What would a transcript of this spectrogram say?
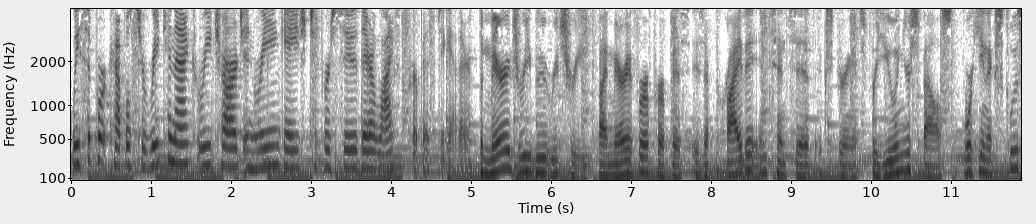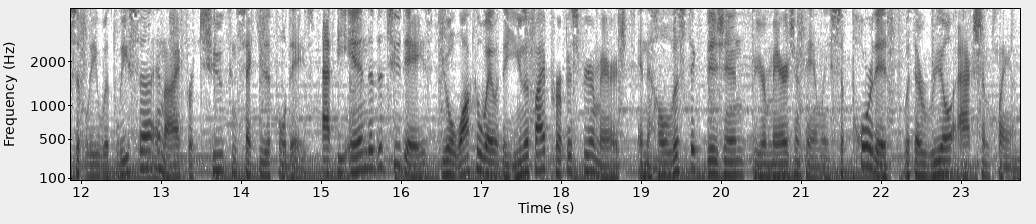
We support couples to reconnect, recharge, and re engage to pursue their life purpose together. The Marriage Reboot Retreat by Marry for a Purpose is a private, intensive experience for you and your spouse, working exclusively with Lisa and I for two consecutive full days. At the end of the two days, you will walk away with a unified purpose for your marriage and a holistic vision for your marriage and family, supported with a real action plan.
